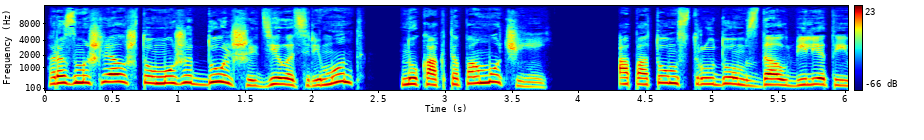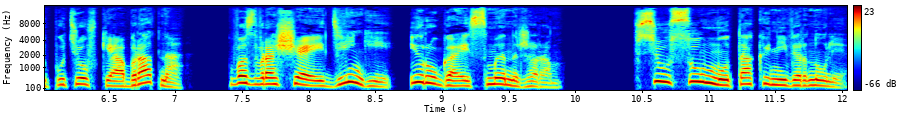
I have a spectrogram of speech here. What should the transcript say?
размышлял, что может дольше делать ремонт, но как-то помочь ей. А потом с трудом сдал билеты и путевки обратно возвращая деньги и ругаясь с менеджером. Всю сумму так и не вернули.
